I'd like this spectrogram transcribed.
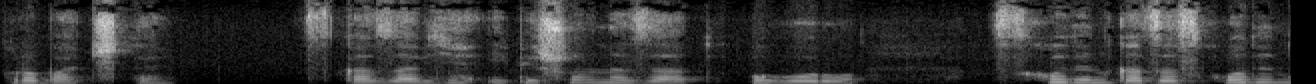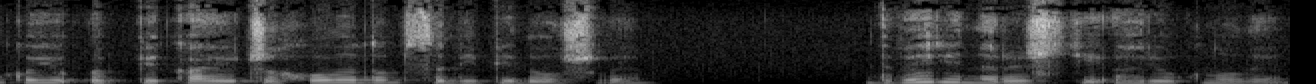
Пробачте, сказав я і пішов назад, угору, сходинка за сходинкою, обпікаючи холодом собі підошви. Двері нарешті грюкнули.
